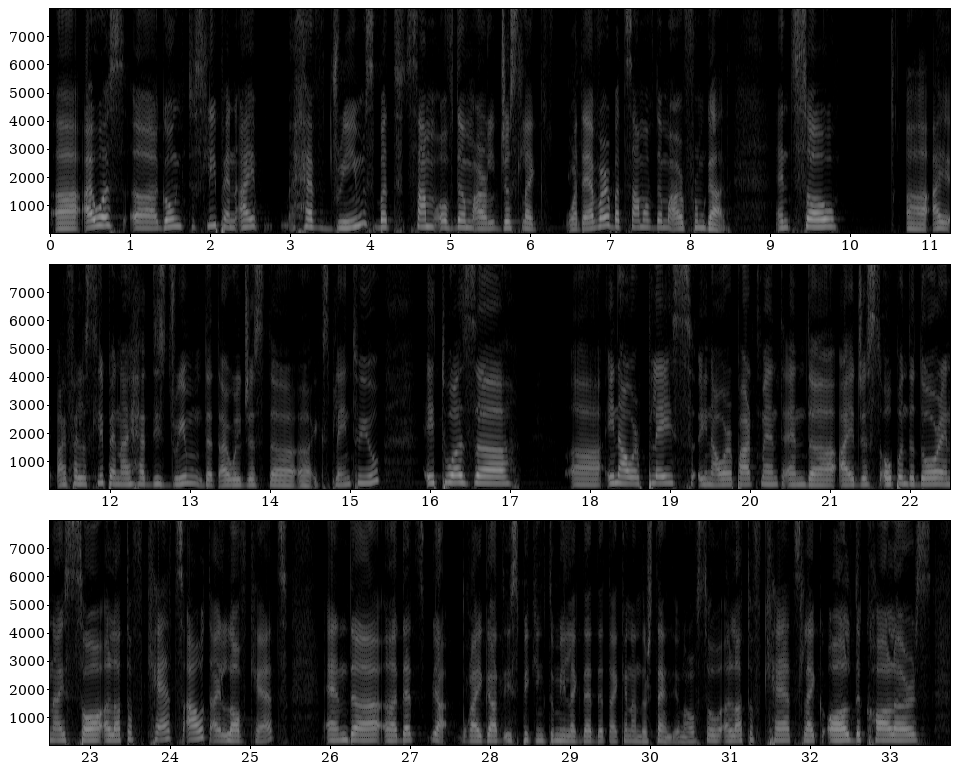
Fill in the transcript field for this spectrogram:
Uh, i was uh, going to sleep and i have dreams but some of them are just like whatever but some of them are from god. And so uh, I, I fell asleep and I had this dream that I will just uh, uh, explain to you. It was uh, uh, in our place, in our apartment, and uh, I just opened the door and I saw a lot of cats out. I love cats. And that's yeah why God is speaking to me like that, that I can understand, you know. So a lot of cats, like all the colors, uh, uh,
